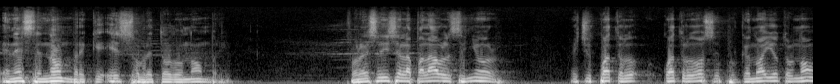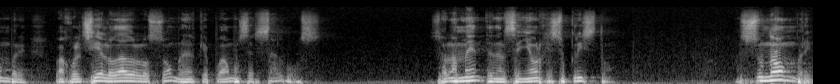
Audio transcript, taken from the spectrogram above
en ese nombre que es sobre todo nombre. Por eso dice la palabra del Señor, Hechos 4.12, porque no hay otro nombre bajo el cielo dado a los hombres en el que podamos ser salvos. Solamente en el Señor Jesucristo. Su nombre.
